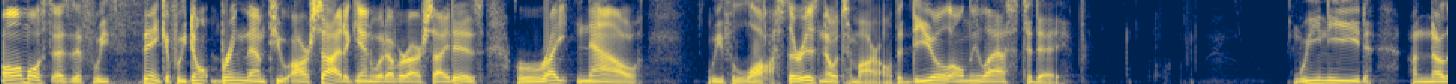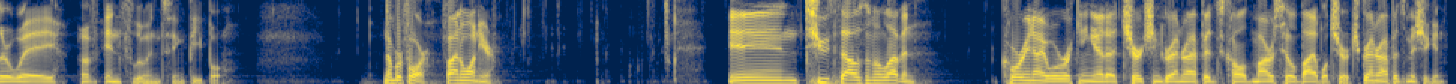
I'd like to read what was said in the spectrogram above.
almost as if we think if we don't bring them to our side, again, whatever our side is, right now, we've lost. There is no tomorrow. The deal only lasts today. We need another way of influencing people. Number four, final one here. In 2011, Corey and I were working at a church in Grand Rapids called Mars Hill Bible Church, Grand Rapids, Michigan.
